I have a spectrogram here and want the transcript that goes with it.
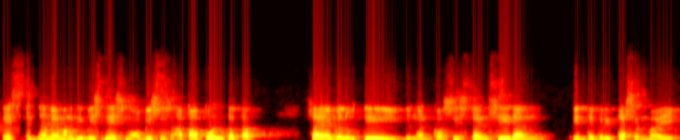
Passionnya memang di bisnis, mau bisnis apa pun tetap saya geluti dengan konsistensi dan integritas yang baik.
